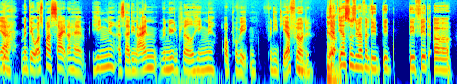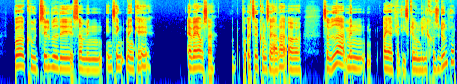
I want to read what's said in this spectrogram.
Ja, ja, men det er jo også bare sejt at have hængende, altså have din egen vinylplade hængende op på væggen, fordi de er flotte. Ja. Jeg, jeg synes i hvert fald, det, det, det er fedt at både kunne tilbyde det som en, en ting, man kan erhverve sig til koncerter og så videre, men, og jeg kan lige skrive en lille krusedul på det.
